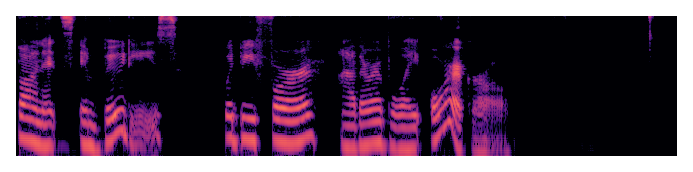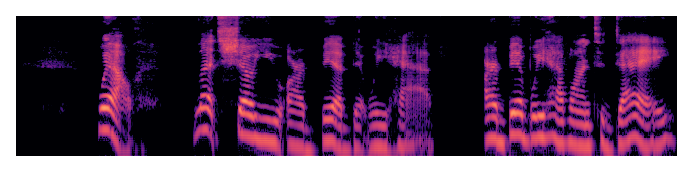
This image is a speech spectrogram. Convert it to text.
bonnets, and booties would be for either a boy or a girl. Well, let's show you our bib that we have. Our bib we have on today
